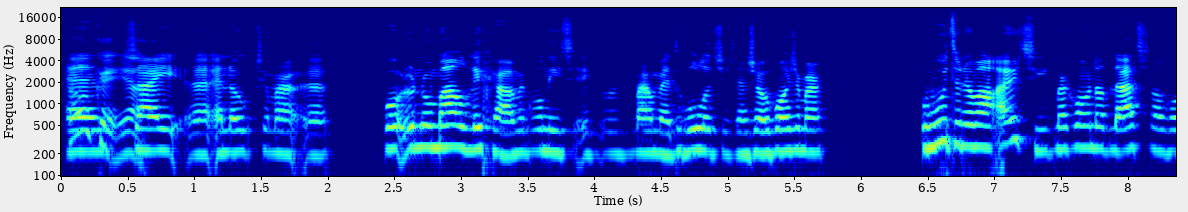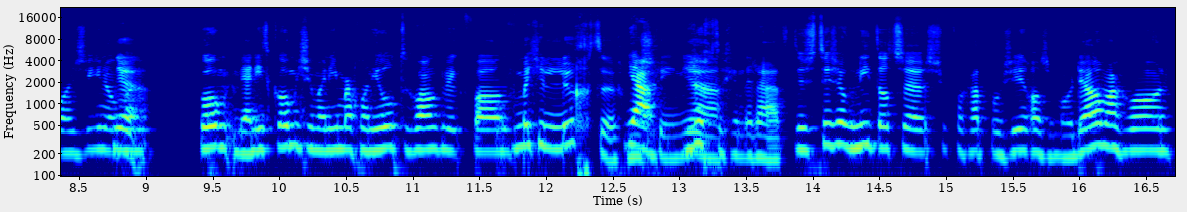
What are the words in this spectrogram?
En, Oh, ja. zij, eh, en ook zeg maar, gewoon een normaal lichaam. Ik wil niet, ik, maar met rolletjes en zo. Gewoon zeg maar, hoe het er normaal uitziet. Maar gewoon dat laat ze dan gewoon zien. Op Ja. een kom, ja, niet komische manier, maar gewoon heel toegankelijk van... Of een beetje luchtig Ja, misschien. Ja, luchtig inderdaad. Dus het is ook niet dat ze super gaat poseren als een model, maar gewoon...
